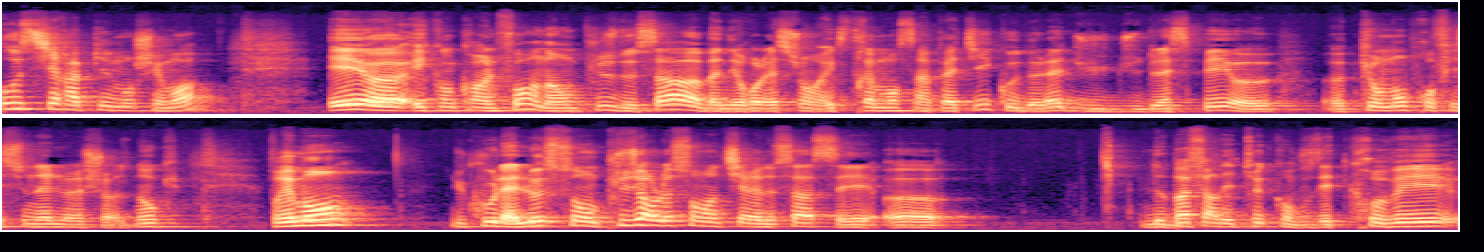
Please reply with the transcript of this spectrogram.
aussi rapidement chez moi. Euh, et, qu'encore une fois, on a en plus de ça bah, des relations extrêmement sympathiques au-delà de l'aspect euh, euh, purement professionnel de la chose. Donc vraiment, du coup, plusieurs leçons à tirer de ça, c'est de ne pas faire des trucs quand vous êtes crevé,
